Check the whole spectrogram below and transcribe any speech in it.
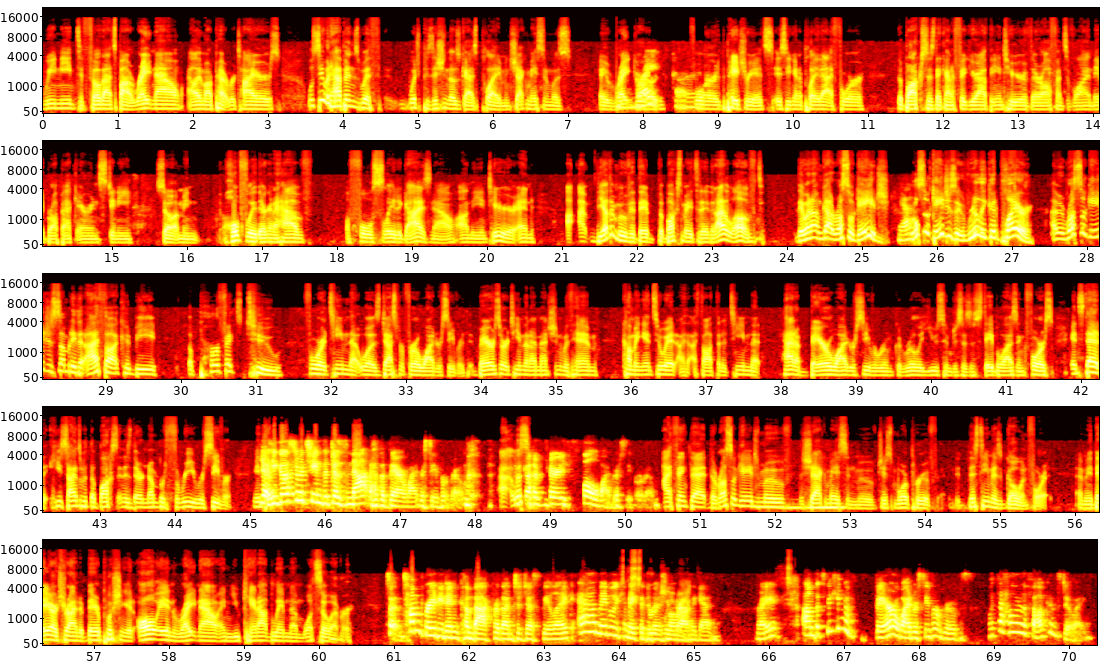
we need to fill that spot right now. Ali Marpet retires. We'll see what happens with which position those guys play. I mean, Shaq Mason was a right guard, right guard. for the Patriots. Is he going to play that for the Bucks as they kind of figure out the interior of their offensive line? They brought back Aaron Stinnie, so I mean, hopefully they're going to have a full slate of guys now on the interior. And I, I, the other move that they the Bucks made today that I loved, they went out and got Russell Gage. Yeah. Russell Gage is a really good player. I mean, Russell Gage is somebody that I thought could be the perfect two for a team that was desperate for a wide receiver. The Bears are a team that I mentioned with him coming into it. I, I thought that a team that had a bare wide receiver room could really use him just as a stabilizing force. Instead, he signs with the Bucks and is their number three receiver mean, yeah, he goes to a team that does not have a bare wide receiver room. Uh, listen, got a very full wide receiver room. I think that the Russell Gage move, the Shaq Mason move, just more proof. This team is going for it. I mean, they are trying to, they are pushing it all in right now, and you cannot blame them whatsoever. Tom Brady didn't come back for them to just be like, eh, maybe we can make the divisional round again right? Um, but speaking of bare wide receiver rooms, what the hell are the Falcons doing?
